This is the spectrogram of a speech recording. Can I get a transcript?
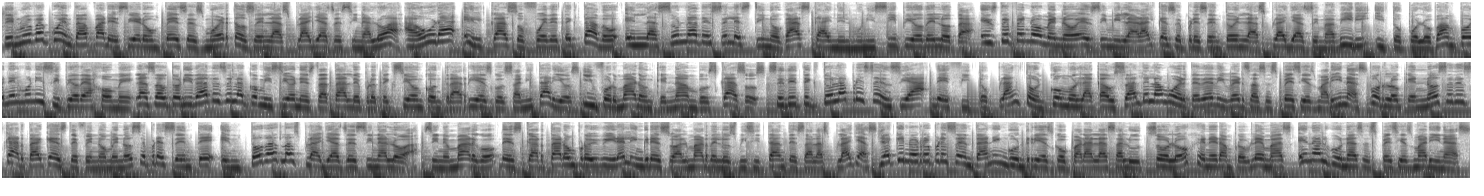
De nueva cuenta aparecieron peces muertos en las playas de Sinaloa. Ahora el caso fue detectado en la zona de Celestino Gasca en el municipio de Lota. Este fenómeno es similar al que se presentó en las playas de Maviri y Topolobampo en el municipio de Ajome. Las autoridades de la Comisión Estatal de Protección contra Riesgos Sanitarios informaron que en ambos casos se detectó la presencia de fitoplancton como la causal de la muerte de diversas especies marinas, por lo que no se descarta que este fenómeno se presente en todas las playas de Sinaloa. Sin embargo, descartaron prohibir el ingreso al mar de los visitantes a las playas, ya que no representa ningún riesgo para la salud, solo generan problemas en algunas especies marinas.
